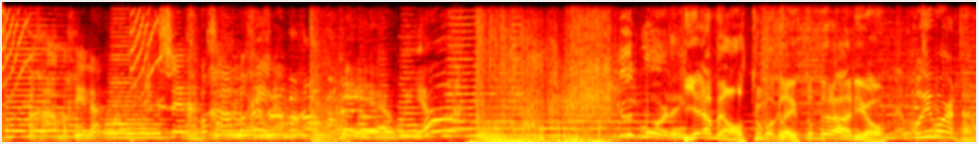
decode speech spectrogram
We gaan beginnen. Ik zeg, we gaan beginnen. We gaan beginnen. Here we are. Good morning. Jawel, Toebak leeft op de radio. Goedemorgen.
